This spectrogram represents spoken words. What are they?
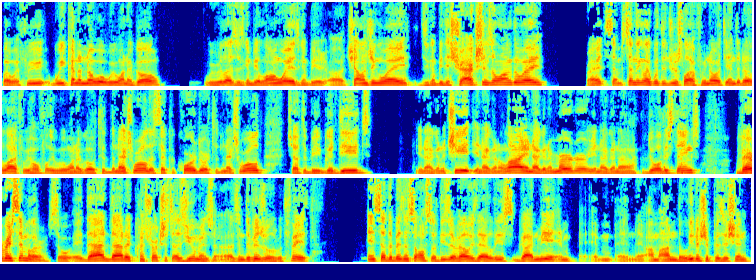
But if we, we kind of know where we want to go, we realize it's going to be a long way. It's going to be a, a challenging way. There's going to be distractions along the way, right? Something like with the Jewish life. We know at the end of the life, we hopefully we want to go to the next world. It's like a corridor to the next world. So you have to be good deeds. You're not going to cheat. You're not going to lie. You're not going to murder. You're not going to do all these things. Very, very similar. So eh, that, that constructs us as humans, as individuals with faith inside the business also. These are values that at least guide me, and, and, and I'm on the leadership position.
